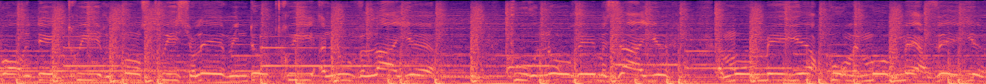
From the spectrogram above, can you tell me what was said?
ports et détruit, reconstruit sur les ruines d'autrui. Un nouvel ailleurs pour honorer mes aïeux. Un monde meilleur pour mes mots merveilleux.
